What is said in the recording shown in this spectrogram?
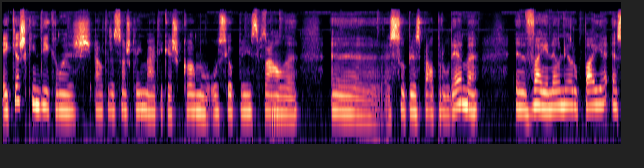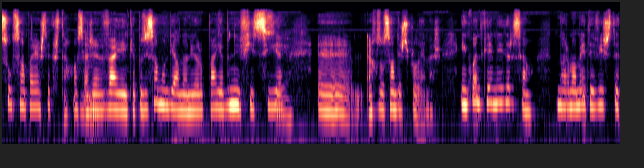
aqueles que indicam as alterações climáticas como o seu principal, uh, o seu principal problema, uh, veem na União Europeia a solução para esta questão. Ou seja, uhum. veem que a posição mundial na União Europeia beneficia Sim a resolução destes problemas. Enquanto que a imigração normalmente é vista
